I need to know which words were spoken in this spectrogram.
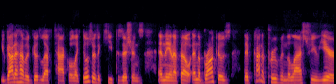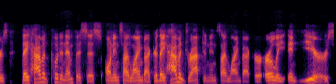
you got to have a good left tackle. Like those are the key positions in the NFL. And the Broncos, they've kind of proven the last few years they haven't put an emphasis on inside linebacker. They haven't drafted an inside linebacker early in years,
